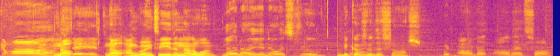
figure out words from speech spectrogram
Come on, no, say it. no, I'm going to eat another one. No, no, you know it's true. Because of the sauce. With all that, all that sauce.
